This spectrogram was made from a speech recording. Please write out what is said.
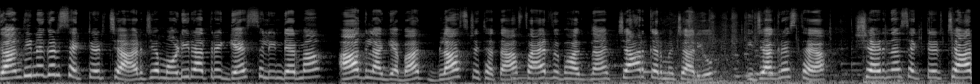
ગાંધીનગર સેક્ટર ચાર, જ્યાં મોડી રાત્રે ગેસ સિલિન્ડરમાં આગ લાગ્યા બાદ બ્લાસ્ટ થતા ફાયર વિભાગના ચાર કર્મચારીઓ ઇજાગ્રસ્ત થયા. શહેરના સેક્ટર ચાર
